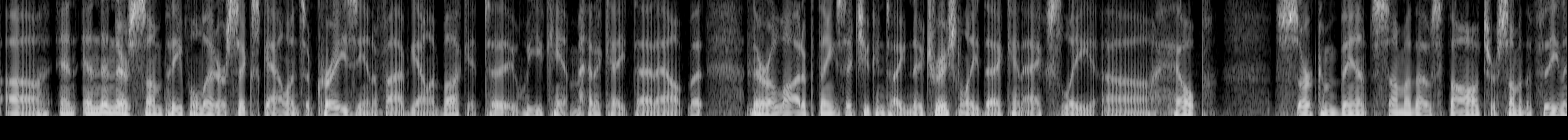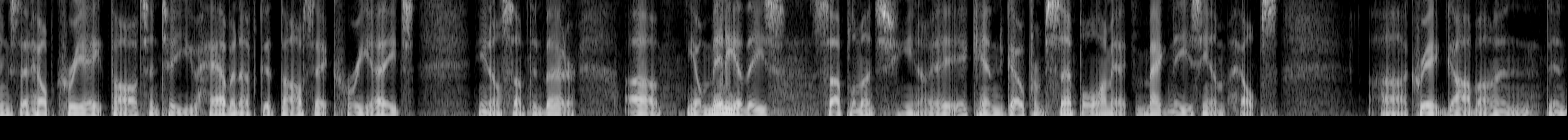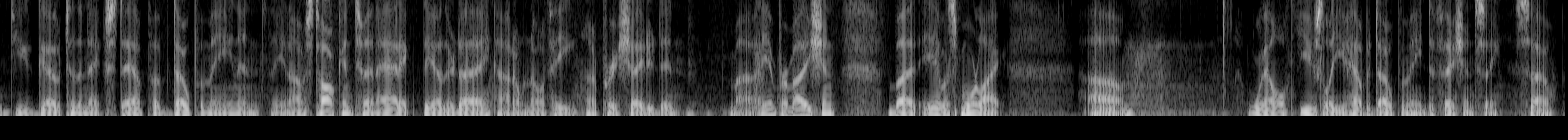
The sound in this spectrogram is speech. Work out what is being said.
Uh, and and then there's some people that are six gallons of crazy in a five gallon bucket too. Well, you can't medicate that out, but there are a lot of things that you can take nutritionally that can actually uh, help circumvent some of those thoughts or some of the feelings that help create thoughts until you have enough good thoughts that creates, you know, something better. Uh, you know, many of these supplements, you know, it, it, can go from simple. I mean, magnesium helps uh, create GABA, and then you go to the next step of dopamine. And you know, I was talking to an addict the other day. I don't know if he appreciated it, my information, but it was more like um, well, usually you have a dopamine deficiency. So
